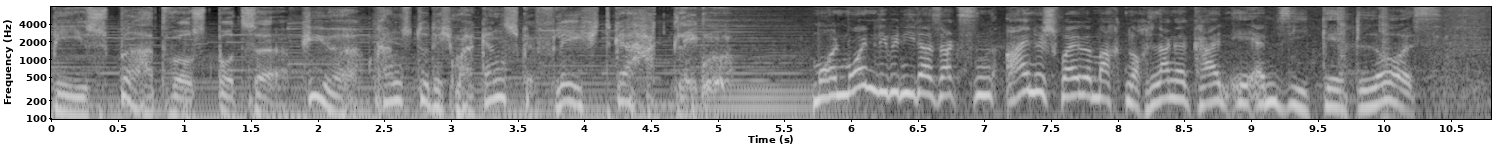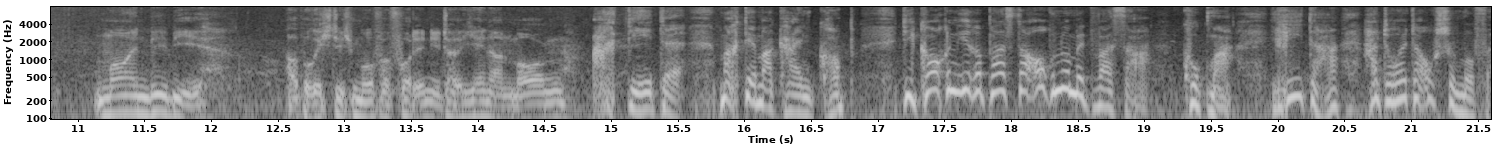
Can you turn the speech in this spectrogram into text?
Bibis Bratwurstbutze. Hier kannst du dich mal ganz gepflegt gehackt legen. Moin, moin, liebe Niedersachsen. Eine Schwalbe macht noch lange kein EM-Sieg. Geht los. Moin, Bibi. Hab richtig Muffe vor den Italienern morgen. Ach, Dete, mach dir mal keinen Kopf. Die kochen ihre Pasta auch nur mit Wasser. Guck mal, Rita hatte heute auch schon Muffe.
